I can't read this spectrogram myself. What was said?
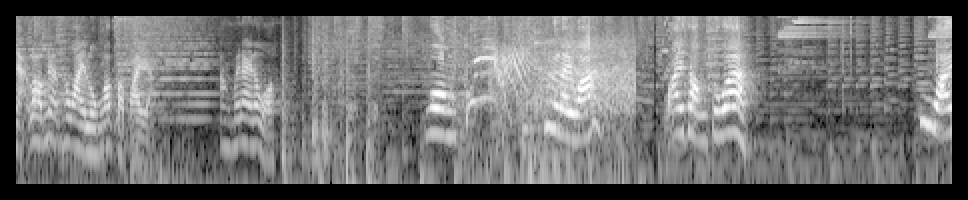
เนี่ยรอบเนี้ยถ้าวายลงรอบต่อไปอะอ้าวไม่ได้แล้วเหรองงคืออะไรวะวายสองตัววาย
